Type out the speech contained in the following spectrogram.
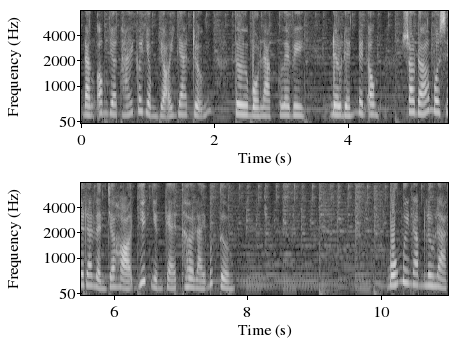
đàn ông Do Thái có dòng dõi gia trưởng từ bộ lạc Levi, đều đến bên ông. Sau đó Moses ra lệnh cho họ giết những kẻ thờ lại bức tượng. 40 năm lưu lạc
